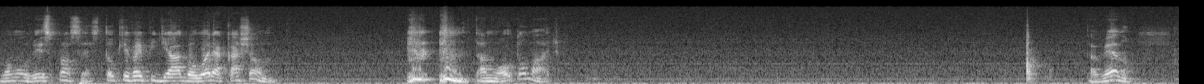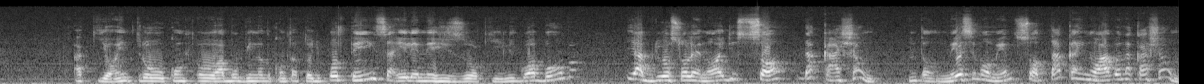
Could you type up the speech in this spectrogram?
Vamos ver esse processo. Então quem vai pedir água agora é a caixa 1. Está no automático. Tá vendo? Aqui, ó, entrou a bobina do contator de potência, ele energizou aqui, ligou a bomba e abriu a solenoide só da caixa 1. Então, nesse momento, só está caindo água na caixa 1.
